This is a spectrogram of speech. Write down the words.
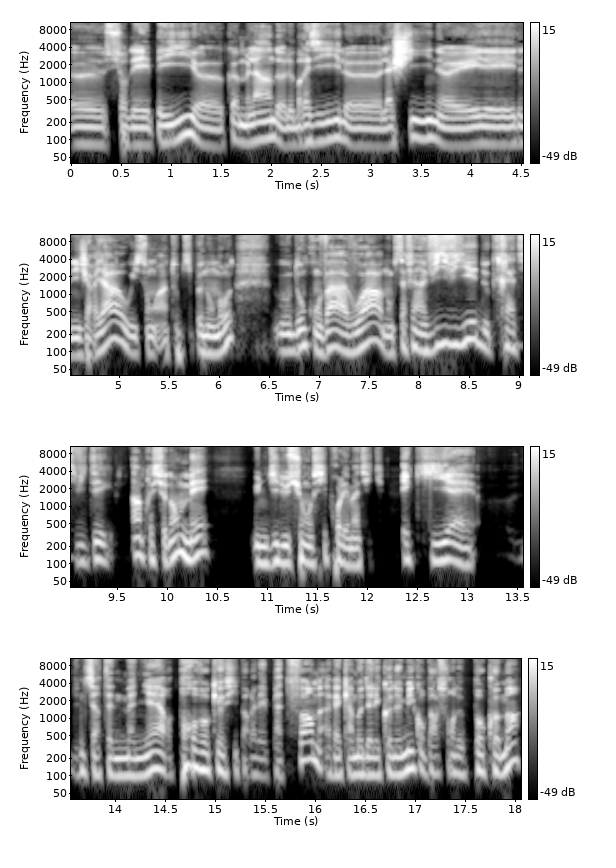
euh, sur des pays euh, comme l'Inde, le Brésil, euh, la Chine et le Nigeria où ils sont un tout petit peu nombreux. donc on va avoir, donc ça fait un vivier de créativité impressionnant, mais une dilution aussi problématique. Et qui est d'une certaine manière provoqué aussi par les plateformes avec un modèle économique, on parle souvent de pot commun,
